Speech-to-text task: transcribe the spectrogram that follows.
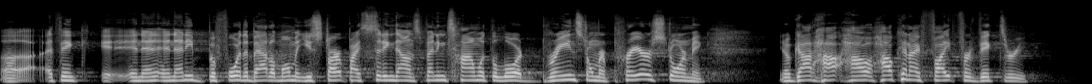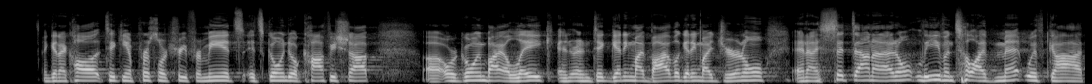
Uh, I think in, in any before the battle moment, you start by sitting down, spending time with the Lord, brainstorming, prayer storming. You know, God, how, how, how can I fight for victory? Again, I call it taking a personal retreat. For me, it's, it's going to a coffee shop uh, or going by a lake and, and getting my Bible, getting my journal, and I sit down and I don't leave until I've met with God,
